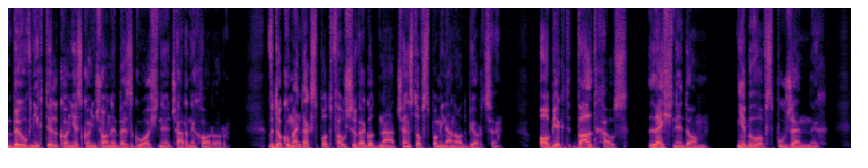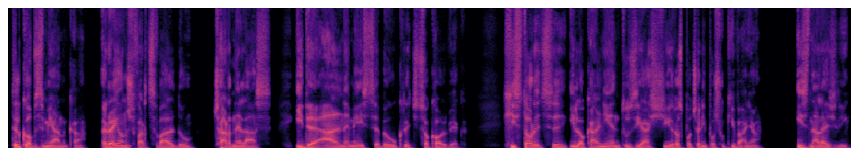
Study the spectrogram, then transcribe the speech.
Był w nich tylko nieskończony, bezgłośny, czarny horror. W dokumentach spod fałszywego dna często wspominano odbiorcę. Obiekt Waldhaus, leśny dom. Nie było współrzędnych, tylko wzmianka. Rejon Schwarzwaldu, czarny las. Idealne miejsce, by ukryć cokolwiek. Historycy i lokalni entuzjaści rozpoczęli poszukiwania. I znaleźli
